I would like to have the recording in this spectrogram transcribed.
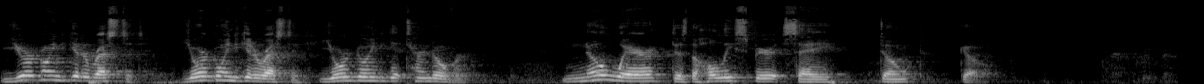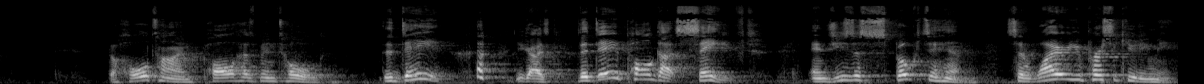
You're going to get arrested. You're going to get arrested. You're going to get turned over. Nowhere does the Holy Spirit say, don't go. The whole time, Paul has been told, the day, you guys, the day Paul got saved and Jesus spoke to him, said, Why are you persecuting me?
